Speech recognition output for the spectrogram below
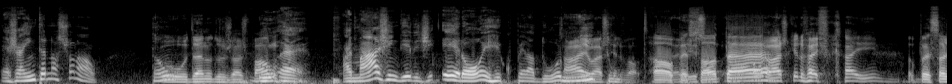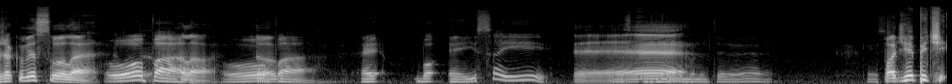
é já internacional. Então, O dano do Jorge Paulo? o- é, a imagem dele de herói recuperador, Ah, mito, eu acho que ele volta. Ó, o É, pessoal isso- tá- Eu acho que ele vai ficar aí. O pessoal já começou lá. Opa! Olha lá, ó. Opa! É, bo- é isso aí. É. Pode repetir,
